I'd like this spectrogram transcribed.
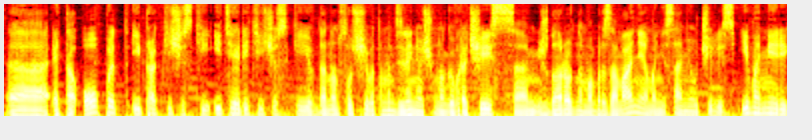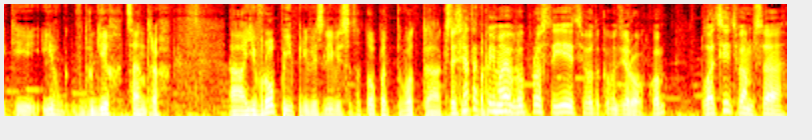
э, это опыт и практический, и теоретический. В данном случае в этом отделении очень много врачей с международным образованием. Они сами учились и в Америке, и в, в других центрах Европы и привезли весь этот опыт вот а, к То есть, я так понимаю, вы просто едете в эту командировку, платить вам за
